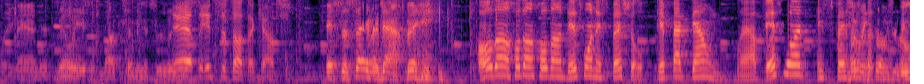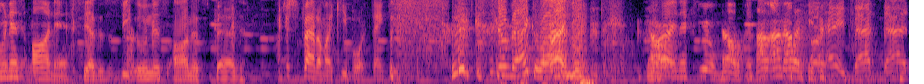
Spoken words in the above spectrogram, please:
honestly. man. It really isn't much. I mean, it's literally Yeah, just, it's the thought that counts. it's the same exact thing. Hold on, hold on, hold on. This one is special. Get back down, lab. This one is special because frozen my Boone is family. honest. Yeah, this is the Unis Honest bed. I just spat on my keyboard. Thank you. Come back, lab. No, All right, next room. no, I'm, I'm out of Oh here. hey, bad, bad.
